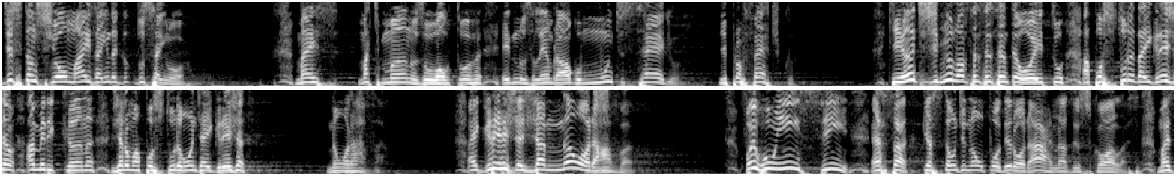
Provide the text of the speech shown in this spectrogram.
distanciou mais ainda do Senhor. Mas McManus, o autor, ele nos lembra algo muito sério e profético. Que antes de 1968, a postura da igreja americana já era uma postura onde a igreja não orava. A igreja já não orava. Foi ruim, sim, essa questão de não poder orar nas escolas, mas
